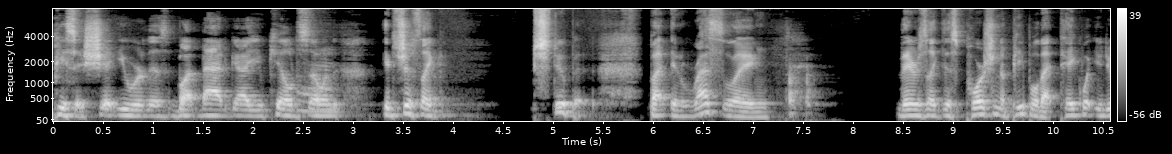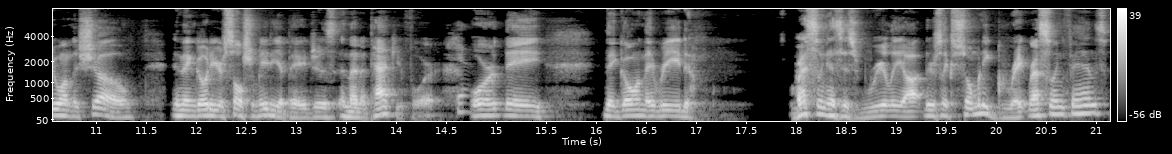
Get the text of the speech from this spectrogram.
piece of shit! You were this but bad guy. You killed so and it's just like stupid. But in wrestling, there's like this portion of people that take what you do on the show and then go to your social media pages and then attack you for it. Yeah. Or they they go and they read wrestling has this really odd, there's like so many great wrestling fans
